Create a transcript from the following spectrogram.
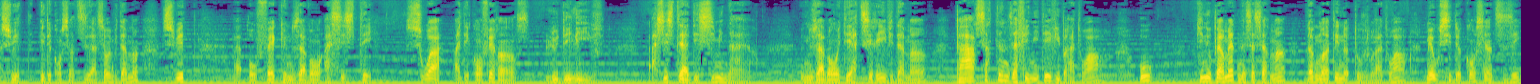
suite et de conscientisation évidemment, suite euh, au fait que nous avons assisté soit à des conférences, lu des livres, assisté à des séminaires. Nous avons été attirés évidemment par certaines affinités vibratoires ou qui nous permettent nécessairement d'augmenter notre taux vibratoire, mais aussi de conscientiser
